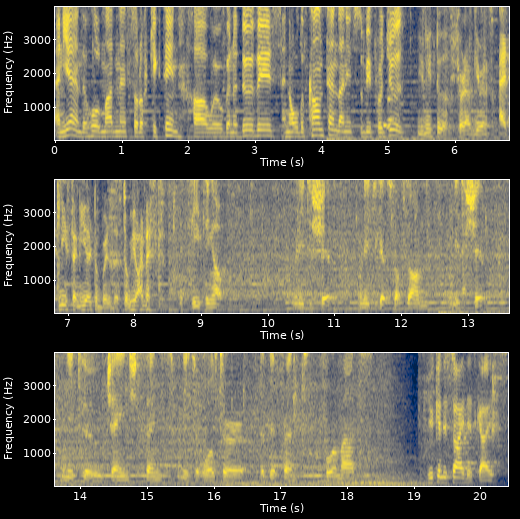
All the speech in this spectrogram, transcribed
and yeah, and the whole madness sort of kicked in. How we were gonna do this, and all the content that needs to be produced. You need to should have given us at least a year to build this. To be honest, it's heating up. We need to ship. We need to get stuff done. We need to ship. We need to change things. We need to alter the different formats. You can decide this, guys.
